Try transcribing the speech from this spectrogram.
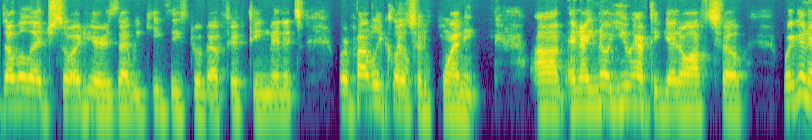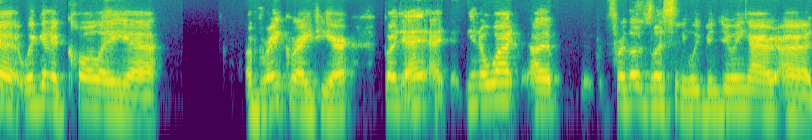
double-edged sword here is that we keep these to about 15 minutes. We're probably closer to 20, um, and I know you have to get off, so we're gonna we're gonna call a uh, a break right here. but uh, you know what? Uh, for those listening, we've been doing our uh,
